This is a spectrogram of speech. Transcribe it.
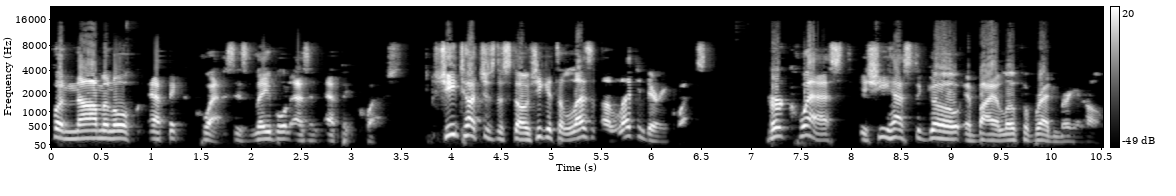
phenomenal epic quest is labeled as an epic quest. She touches the stone. She gets a, les- a legendary quest. Her quest is she has to go and buy a loaf of bread and bring it home.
